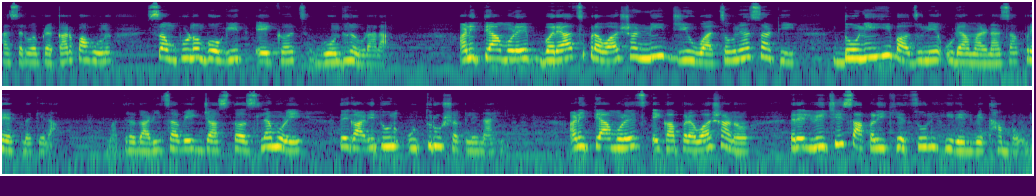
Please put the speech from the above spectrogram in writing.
हा सर्व प्रकार पाहून संपूर्ण बोगीत एकच गोंधळ उडाला आणि त्यामुळे बऱ्याच प्रवाशांनी जीव वाचवण्यासाठी दोन्हीही बाजूने उड्या मारण्याचा प्रयत्न केला. मात्र गाडीचा वेग जास्त असल्यामुळे ते गाडीतून उतरू शकले नाही. आणि त्यामुळेच एका प्रवाशानं रेल्वेची साखळी खेचून ही रेल्वे थांबवली.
